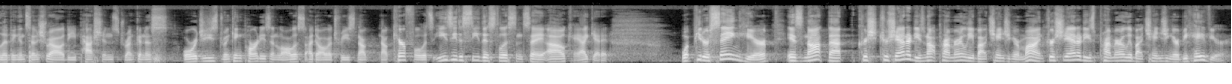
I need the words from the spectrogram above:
living in sensuality, passions, drunkenness, orgies, drinking parties, and lawless idolatries. Now, now careful, it's easy to see this list and say, ah, okay, I get it. What Peter's saying here is not that Christianity is not primarily about changing your mind. Christianity is primarily about changing your behavior.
